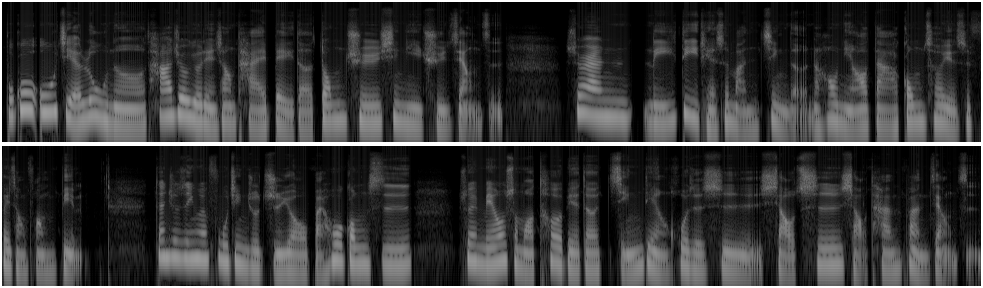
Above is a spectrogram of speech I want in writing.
不过乌节路呢，它就有点像台北的东区信义区这样子。虽然离地铁是蛮近的，然后你要搭公车也是非常方便，但就是因为附近就只有百货公司，所以没有什么特别的景点或者是小吃小摊贩这样子。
